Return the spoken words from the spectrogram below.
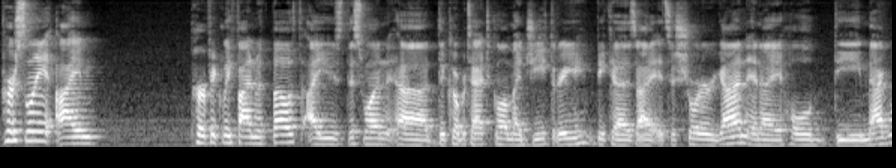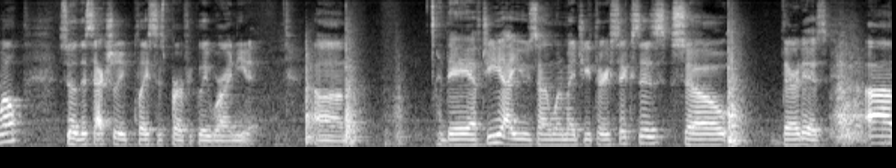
personally, I'm perfectly fine with both. I use this one, uh, the Cobra Tactical on my G3 because I, it's a shorter gun and I hold the mag well. So this actually places perfectly where I need it. Um, the AFG I use on one of my G36s, so there it is. Um,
